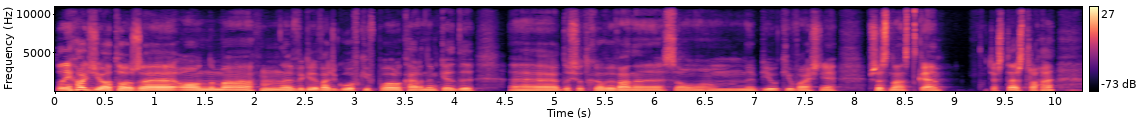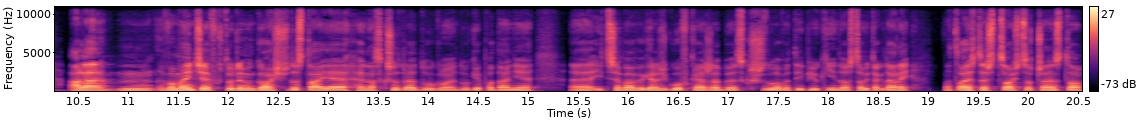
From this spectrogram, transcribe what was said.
to nie chodzi o to, że on ma mm, wygrywać główki w polu karnym, kiedy e, dośrodkowywane są mm, piłki właśnie w szesnastkę, chociaż też trochę, ale mm, w momencie, w którym gość dostaje na skrzydle długo, długie podanie e, i trzeba wygrać główkę, żeby skrzydłowy tej piłki nie dostał i tak dalej, no to jest też coś, co często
